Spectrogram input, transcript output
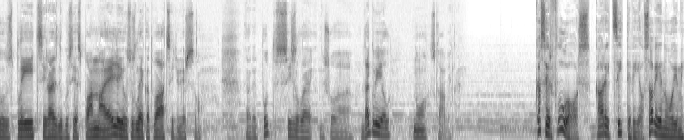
uz plīts ir aizdegusies pannā eļļa, jūs uzliekat vāciņu virsū. Tātad putas izolē šo degvielu no skābekļa. Kas ir fluors, kā arī citi vielu savienojumi,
